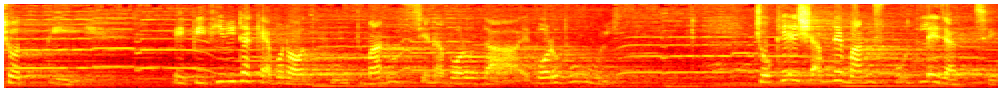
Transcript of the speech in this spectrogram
সত্যি, এই পৃথিবীটা কেমন অদ্ভুত, মানুষ চেনা বড় দায়, বড় ভুল। চোখের সামনে মানুষ বদলে যাচ্ছে,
